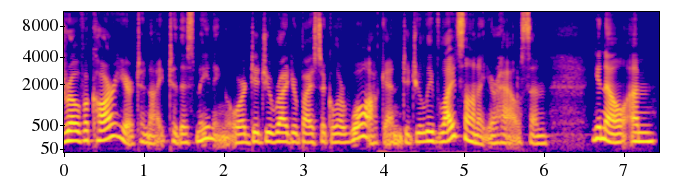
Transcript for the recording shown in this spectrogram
drove a car here tonight to this meeting, or did you ride your bicycle or walk, and did you leave lights on at your house?" And you know, um,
